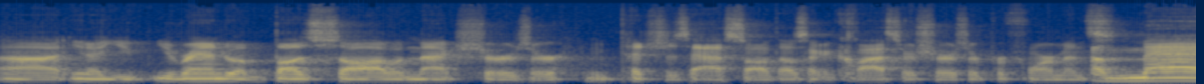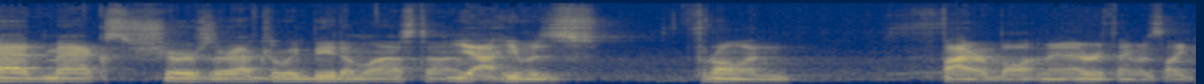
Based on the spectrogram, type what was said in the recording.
uh, you know, you, you ran to a buzzsaw with Max Scherzer, who pitched his ass off. That was like a classic Scherzer performance. A mad Max Scherzer after we beat him last time. yeah, he was throwing fireball. I mean, everything was like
